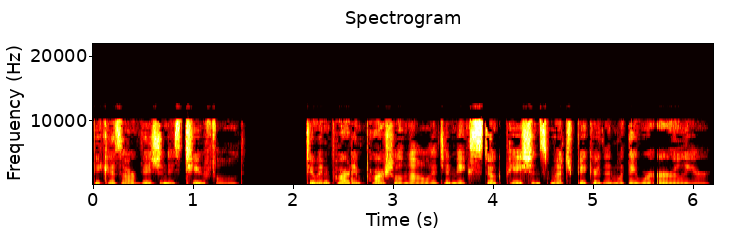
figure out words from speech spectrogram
Because our vision is twofold. To impart impartial knowledge and make stroke patients much bigger than what they were earlier.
